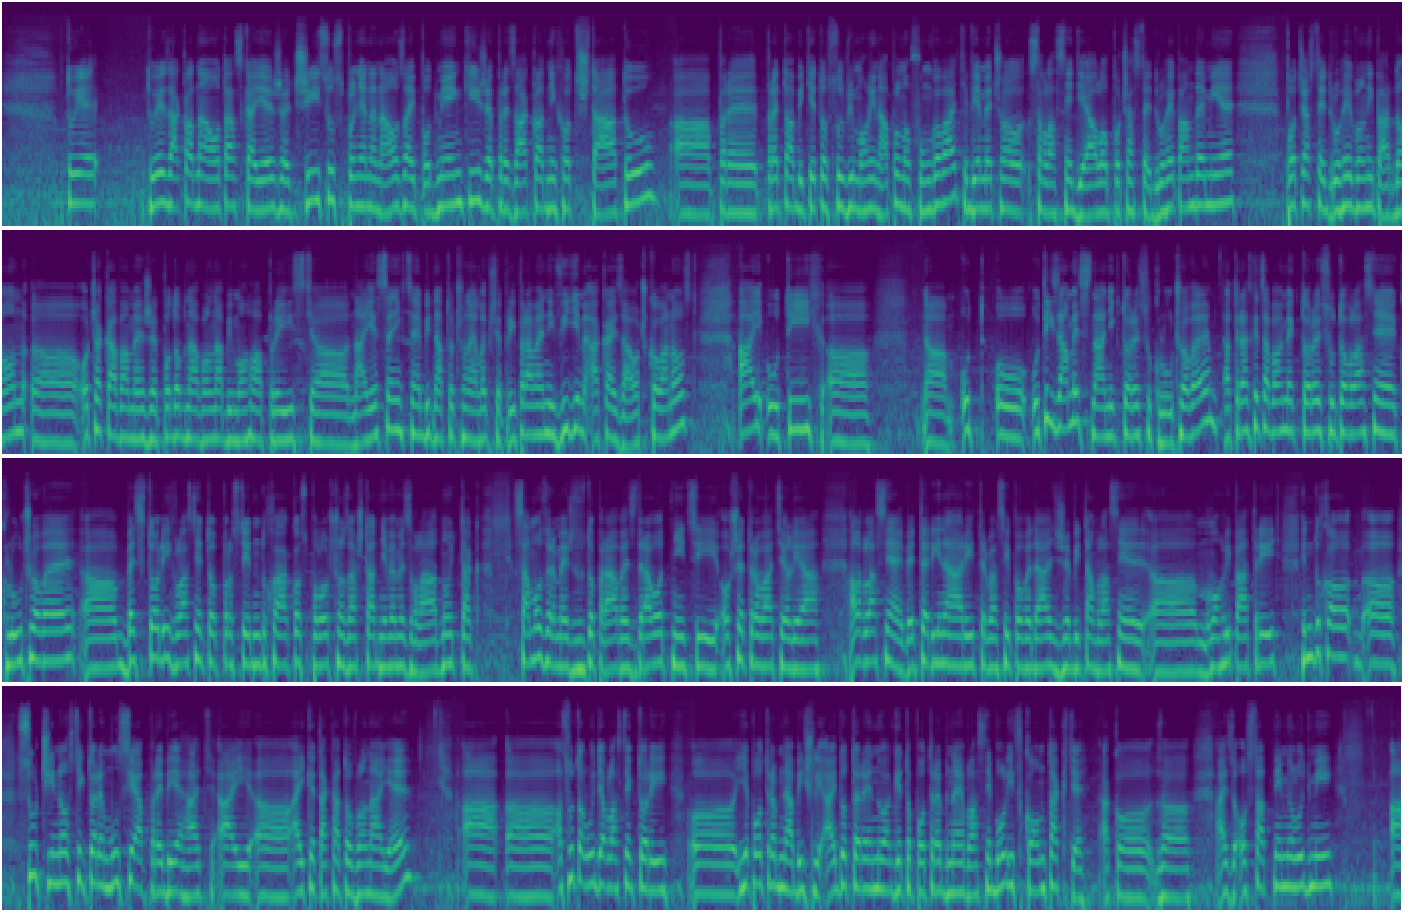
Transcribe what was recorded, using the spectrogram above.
tu je tu je základná otázka je, že či sú splnené naozaj podmienky, že pre základný chod štátu a pre, preto, aby tieto služby mohli naplno fungovať. Vieme, čo sa vlastne dialo počas tej druhej pandémie, počas tej druhej vlny, pardon. E, očakávame, že podobná vlna by mohla prísť e, na jeseň. Chceme byť na to čo najlepšie pripravení. Vidíme, aká je zaočkovanosť. Aj u tých e, u, u, u tých zamestnaní, ktoré sú kľúčové. A teraz, keď sa bavíme, ktoré sú to vlastne kľúčové, bez ktorých vlastne to proste jednoducho ako spoločnosť a štát nevieme zvládnuť, tak samozrejme, že sú to práve zdravotníci, ošetrovatelia, ale vlastne aj veterinári, treba si povedať, že by tam vlastne uh, mohli patriť. Jednoducho uh, sú činnosti, ktoré musia prebiehať, aj, uh, aj keď takáto vlna je. A, uh, a sú to ľudia vlastne, ktorí uh, je potrebné, aby išli aj do terénu, ak je to potrebné, vlastne boli v kontakte ako s, aj s ostatnými ľuďmi a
